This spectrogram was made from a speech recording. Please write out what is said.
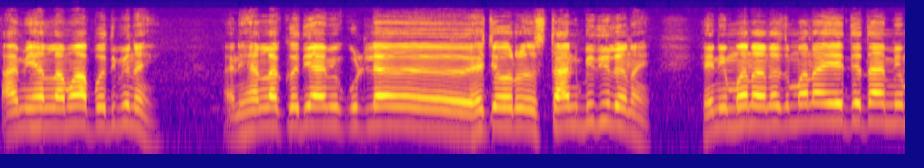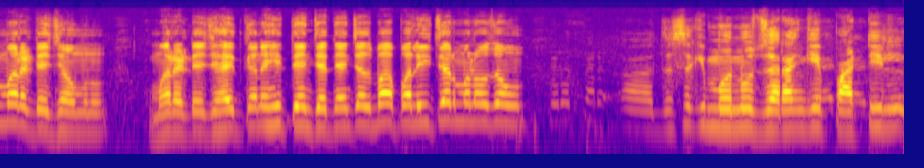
आम्ही ह्यांना मापत बी नाही. आणि ह्यांना कधी आम्ही कुठल्या ह्याच्यावर स्थान बी दिलं नाही. ह्यांनी मनानंच मना येतात आम्ही मराठ्याचे आहो म्हणून. मराठ्याचे आहेत का नाही त्यांच्या त्यांच्याच बापाला विचार म्हणावं जाऊन. जसं की मनोज जरांगे पाटील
